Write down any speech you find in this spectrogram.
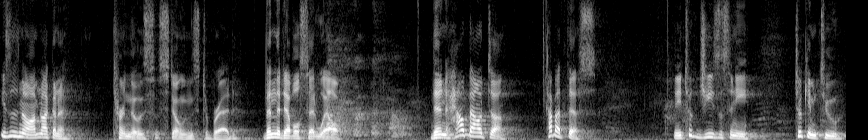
He says, No, I'm not going to turn those stones to bread. Then the devil said, Well, then how about, uh, how about this? And he took Jesus and he took him to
